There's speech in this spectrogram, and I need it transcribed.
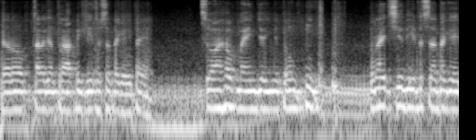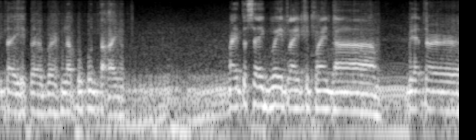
Pero talagang traffic dito sa Tagaytay. So, I hope ma-enjoy nyo tong rides nyo dito sa Tagaytay if ever napupunta kayo try to segue, try to find a better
